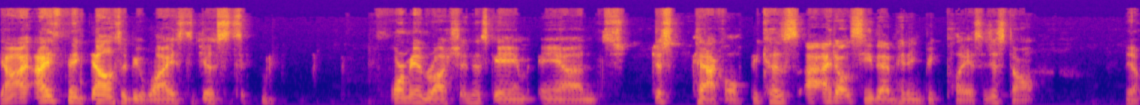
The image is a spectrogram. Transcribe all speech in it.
Yeah, I, I think Dallas would be wise to just four man rush in this game and just tackle because I, I don't see them hitting big plays. I just don't. Yeah.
